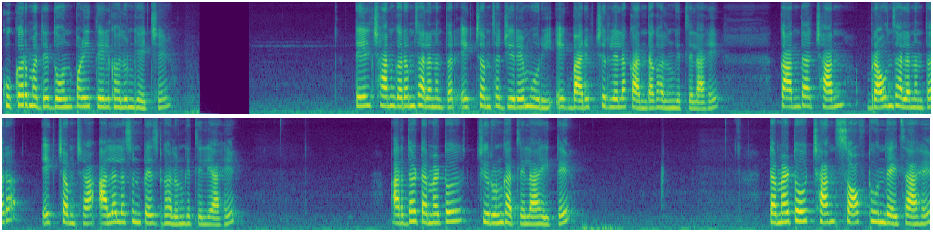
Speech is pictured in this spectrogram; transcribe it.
कुकरमध्ये दोन पळी तेल घालून घ्यायचे. तेल छान गरम झाल्यानंतर एक चमचा जिरे मोहरी एक बारीक चिरलेला कांदा घालून घेतलेला आहे. कांदा छान ब्राऊन झाल्यानंतर एक चमचा आलं लसूण पेस्ट घालून घेतलेली आहे. अर्धा टमॅटो चिरून घातलेला आहे इथे. टमॅटो छान सॉफ्ट होऊन द्यायचा आहे.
